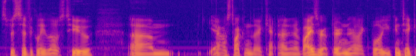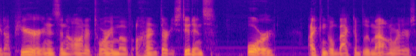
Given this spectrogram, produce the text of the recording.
specifically those two. Um, yeah, I was talking to the, an advisor up there, and they're like, "Well, you can take it up here, and it's in an auditorium of 130 students, or I can go back to Blue Mountain where there's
